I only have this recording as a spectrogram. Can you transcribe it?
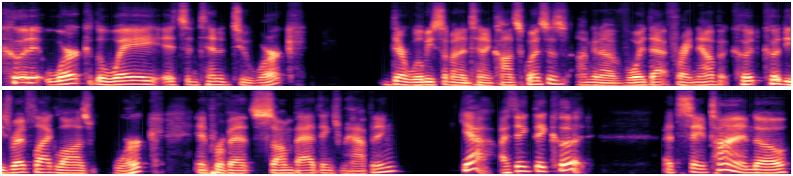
could it work the way it's intended to work? There will be some unintended consequences. I'm going to avoid that for right now, but could could these red flag laws work and prevent some bad things from happening? Yeah, I think they could. At the same time though,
